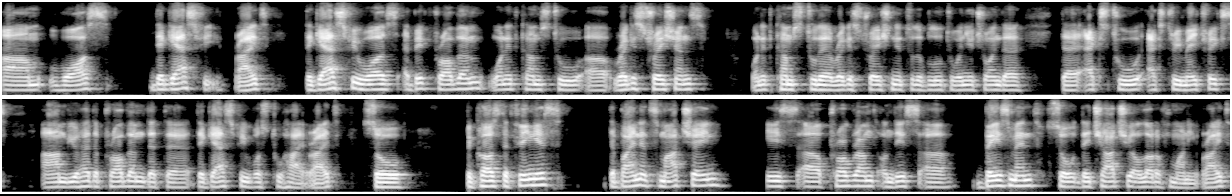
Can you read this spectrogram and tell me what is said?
um, was the gas fee, right? The gas fee was a big problem when it comes to uh, registrations, when it comes to the registration into the Pluto, when you join the, the X2, X3 matrix, um, you had a problem that the, the gas fee was too high, right? So because the thing is, the Binance Smart Chain is uh, programmed on this uh, basement, so they charge you a lot of money, right?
